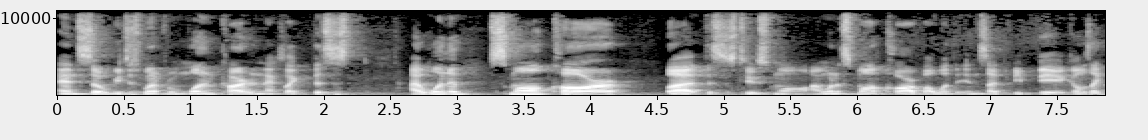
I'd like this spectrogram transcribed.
And so we just went from one car to the next. Like this is, I want a small car, but this is too small. I want a small car, but I want the inside to be big. I was like,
